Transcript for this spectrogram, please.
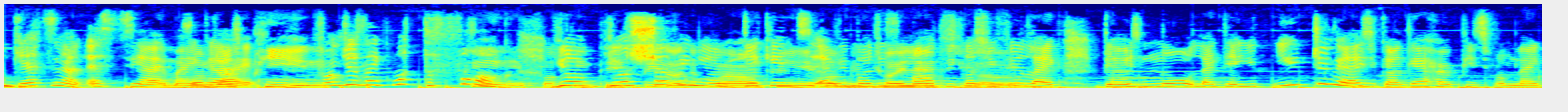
you getting an STI, my from guy? just peeing. From just like what the fuck? Peeing You're you're shoving your ground, dick into everybody's toilet, mouth because you you're- feel like there is no like there you you do realize you can get herpes from like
